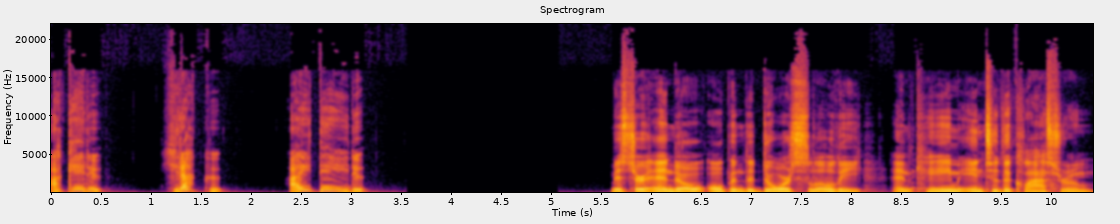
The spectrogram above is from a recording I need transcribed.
開ける、開く、開いている。Mr. Endo opened the door slowly and came into the classroom.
